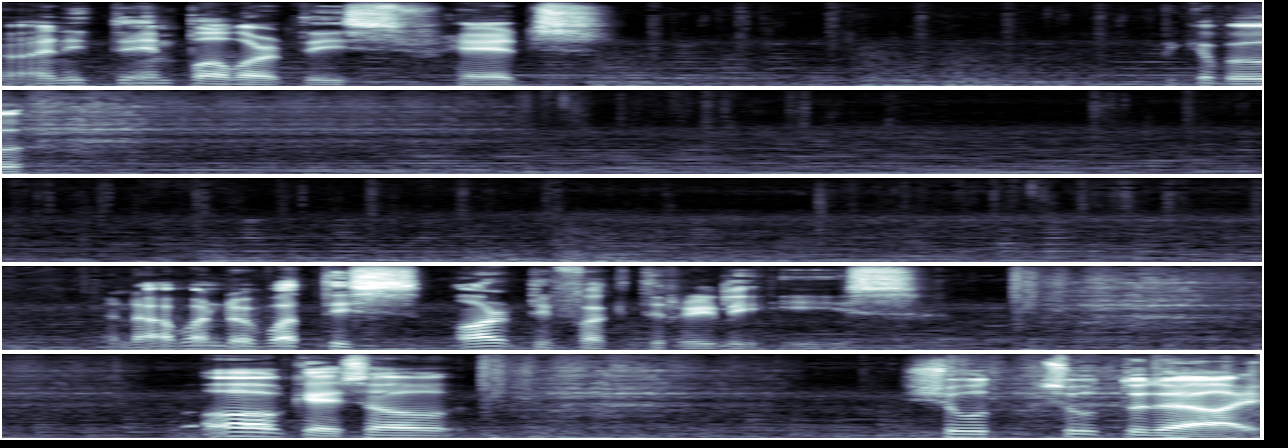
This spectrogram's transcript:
are. I need to empower these heads. Peekaboo. And I wonder what this artifact really is. Okay, so shoot shoot to the eye.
